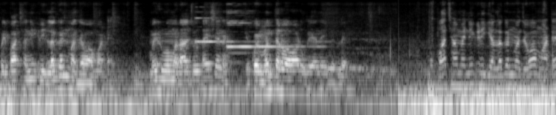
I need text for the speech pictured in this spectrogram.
પછી પાછા નીકળી લગ્નમાં જવા માટે. મયુર મામા રાહ જોતા છે ને, કે કોઈ મંતરવા વાળું ગયા નહીં એટલે. પાછા અમે નીકળી ગયા લગ્નમાં જવા માટે.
